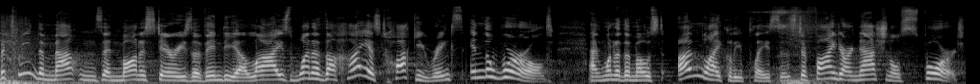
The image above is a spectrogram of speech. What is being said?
Between the mountains and monasteries of India lies one of the highest hockey rinks in the world and one of the most unlikely places to find our national sport.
